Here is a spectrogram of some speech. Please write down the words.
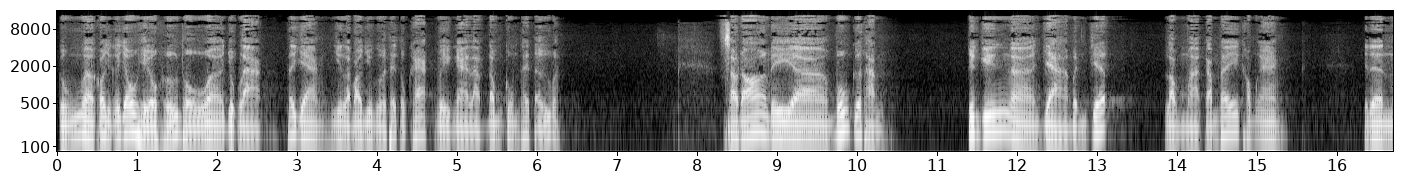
cũng ờ, có những cái dấu hiệu hưởng thụ ờ, dục lạc thế gian như là bao nhiêu người thế tục khác vì ngài là đông cung thái tử mà. Sau đó đi ờ, bốn cửa thành chứng kiến già bệnh chết lòng mà cảm thấy không an. Cho nên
